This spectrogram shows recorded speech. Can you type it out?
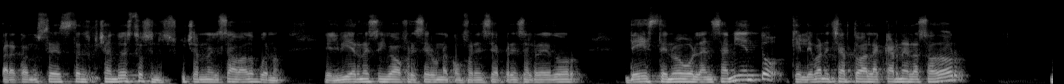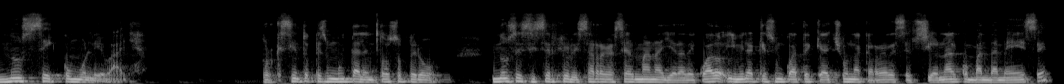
para cuando ustedes están escuchando esto, si nos escuchan el sábado, bueno, el viernes iba a ofrecer una conferencia de prensa alrededor de este nuevo lanzamiento, que le van a echar toda la carne al asador. No sé cómo le vaya, porque siento que es muy talentoso, pero no sé si Sergio Lizárraga sea el manager adecuado. Y mira que es un cuate que ha hecho una carrera excepcional con Banda MS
